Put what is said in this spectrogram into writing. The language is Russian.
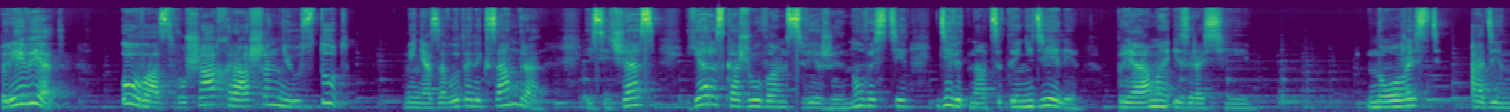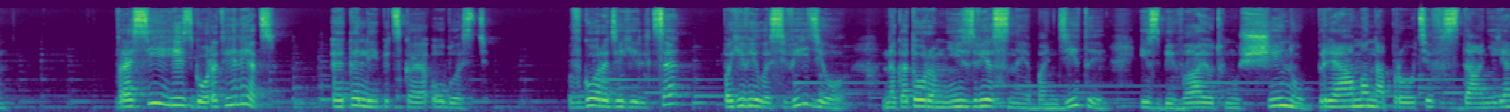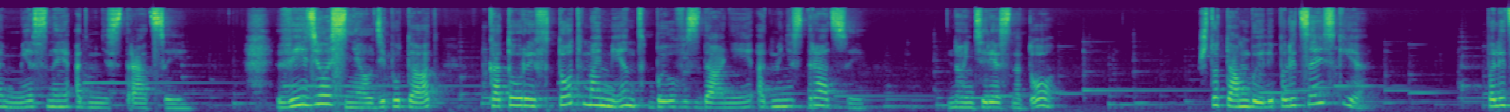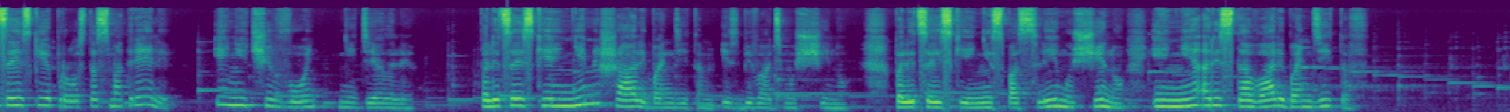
Привет! У вас в ушах Russian News тут. Меня зовут Александра, и сейчас я расскажу вам свежие новости 19 недели прямо из России. Новость 1. В России есть город Елец. Это Липецкая область. В городе Ельце появилось видео, на котором неизвестные бандиты избивают мужчину прямо напротив здания местной администрации. Видео снял депутат, который в тот момент был в здании администрации. Но интересно то, что там были полицейские. Полицейские просто смотрели и ничего не делали. Полицейские не мешали бандитам избивать мужчину. Полицейские не спасли мужчину и не арестовали бандитов.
